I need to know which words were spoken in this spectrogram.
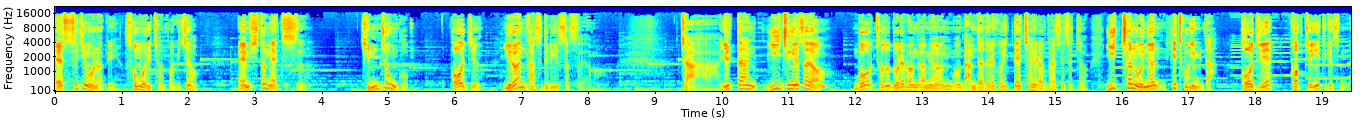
SG 워너비, 소머리 창법이죠. MC 더 맥스, 김종국, 버즈 이런 가수들이 있었어요. 자, 일단 이 중에서요. 뭐 저도 노래방 가면 뭐 남자들의 거의 떼창이라고도 할 수 있었죠. 2005년 히트곡입니다. 버즈의 겁쟁이 듣겠습니다.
